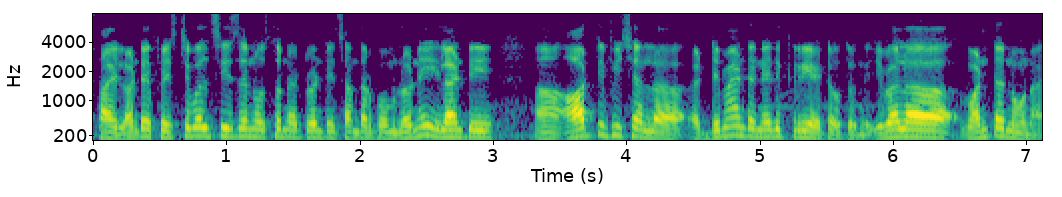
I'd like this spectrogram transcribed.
స్థాయిలో అంటే ఫెస్టివల్ సీజన్ వస్తున్నటువంటి సందర్భంలోనే ఇలాంటి ఆర్టిఫిషియల్ డిమాండ్ అనేది క్రియేట్ అవుతుంది. ఈవేళ వంట నూనె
